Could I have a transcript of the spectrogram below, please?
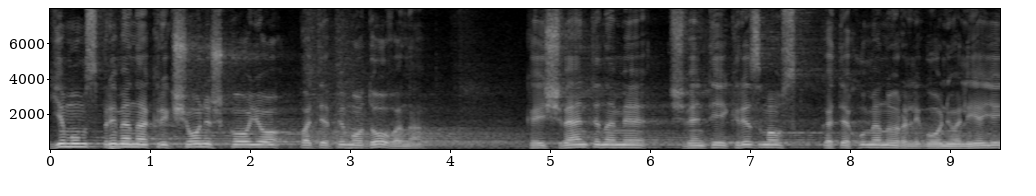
Ji mums primena krikščioniškojo patepimo dovaną, kai šventinami šventieji krizmaus, katechumenų ir ligonių aliejai.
